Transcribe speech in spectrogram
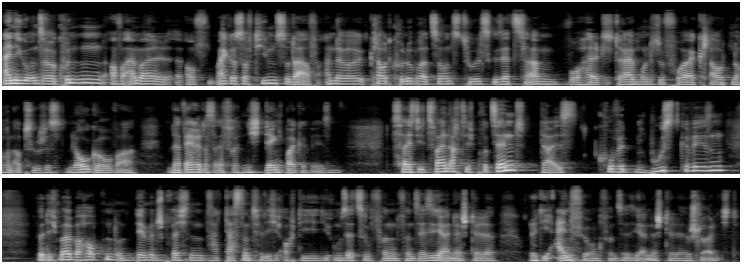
einige unserer Kunden auf einmal auf Microsoft Teams oder auf andere Cloud-Kollaborationstools gesetzt haben, wo halt drei Monate vorher Cloud noch ein absolutes No-Go war. Da wäre das einfach nicht denkbar gewesen. Das heißt, die 82 Prozent, da ist Covid ein Boost gewesen, würde ich mal behaupten. Und dementsprechend hat das natürlich auch die, die Umsetzung von, von Sesi an der Stelle oder die Einführung von Sesi an der Stelle beschleunigt.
